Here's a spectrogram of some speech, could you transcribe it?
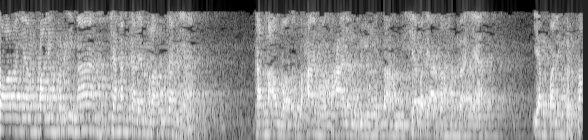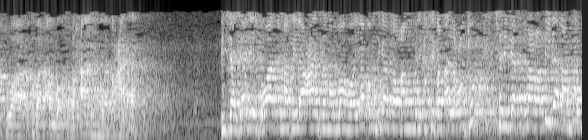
Seorang yang paling beriman. Jangan kalian melakukannya. Karena Allah subhanahu wa ta'ala lebih mengetahui siapa di antara hambanya. Yang paling bertakwa kepada Allah subhanahu wa ta'ala. Bisa jadi ikhwatan nafila Allah wa yakum ketika seorang memiliki sifat al-ujub sehingga secara tidak langsung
